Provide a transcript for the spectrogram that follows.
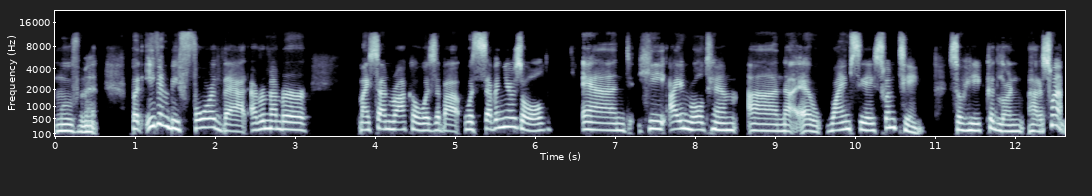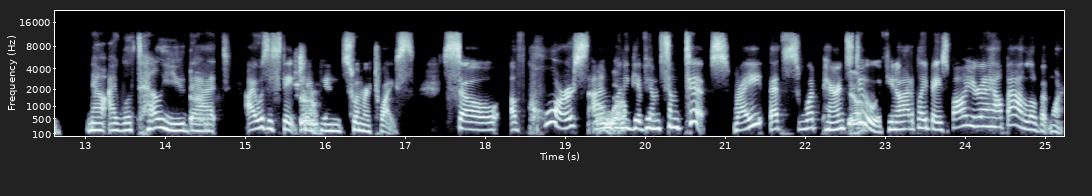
movement, but even before that, I remember my son Rocco was about was seven years old, and he I enrolled him on a YMCA swim team so he could learn how to swim. Now, I will tell you that I was a state sure. champion swimmer twice. So of course, oh, I'm wow. going to give him some tips, right? That's what parents yeah. do. If you know how to play baseball, you're going to help out a little bit more.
